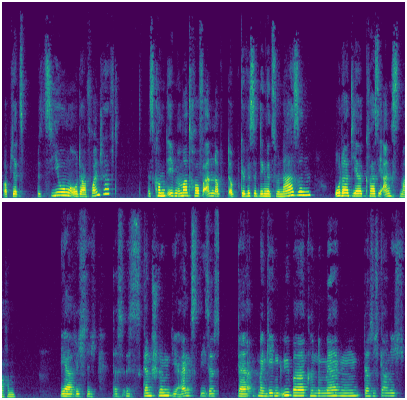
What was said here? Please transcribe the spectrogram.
ob jetzt Beziehung oder Freundschaft? Es kommt eben immer darauf an, ob, ob gewisse Dinge zu nah sind oder dir quasi Angst machen. Ja, richtig. Das ist ganz schlimm, die Angst, dieses, da mein Gegenüber könnte merken, dass ich gar nicht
